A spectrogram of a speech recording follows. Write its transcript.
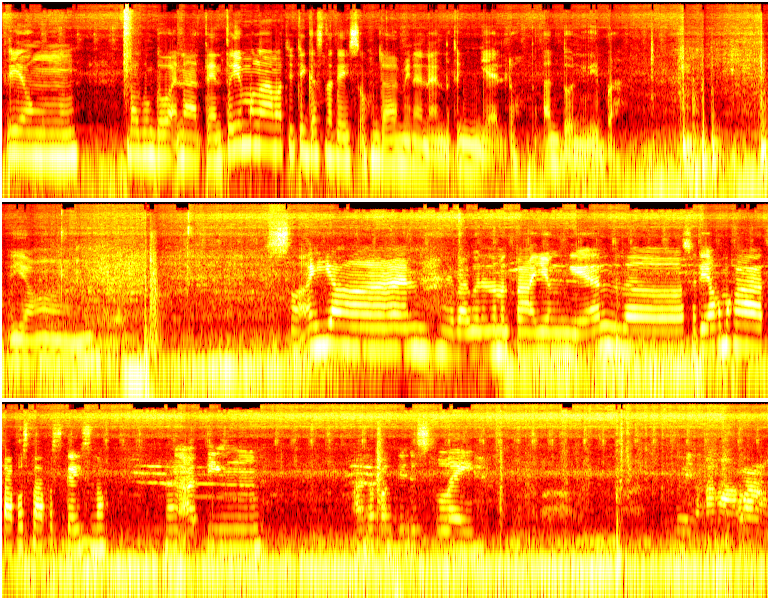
Ito yung bagong gawa natin. Ito yung mga matitigas na guys. Oh, dami na na natin yelo. Andun, di ba? Ayan. So, ayan. May bago na naman tayong yellow. So, di ako makatapos-tapos guys, no? Ng ating ano pag display Uy, nakaharang.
